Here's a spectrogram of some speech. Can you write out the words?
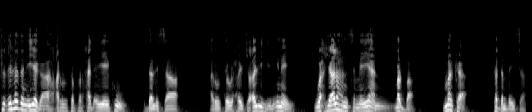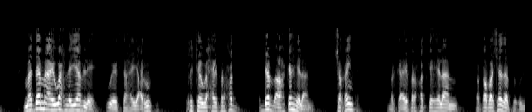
Ficiladan iyaga ah carruurta farxad ayay ku dhalisaa carruurta waxay jecel yihiin inay waxyaalahan sameeyaan marba marka ka dambaysa maadaama ay wax la yaab leh u eg tahay carruurtu. Xitaa waxay farxad dhab ah ka helaan shaqaynta. Marka ay farxad ka helaan qabashada ficil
